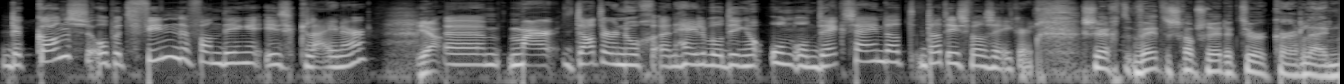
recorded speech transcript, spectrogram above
de kans op het vinden van dingen is kleiner. ja. Ehm, maar dat er nog een heleboel dingen onontdekt zijn, dat, dat is wel zeker. Zegt wetenschapsredacteur Carlijn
